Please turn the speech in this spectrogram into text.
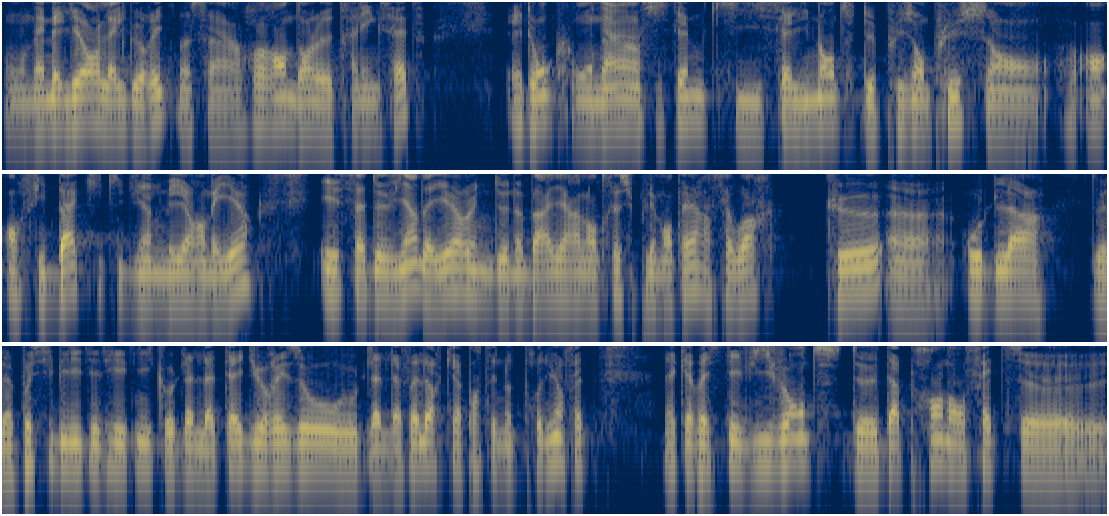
on améliore l'algorithme, ça rentre dans le training set. Et donc, on a un système qui s'alimente de plus en plus en, en, en, feedback et qui devient de meilleur en meilleur. Et ça devient d'ailleurs une de nos barrières à l'entrée supplémentaires, à savoir que euh, au-delà de la possibilité technique, au-delà de la taille du réseau, au-delà de la valeur qu'apporte notre produit, en fait, la capacité vivante d'apprendre en fait euh,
